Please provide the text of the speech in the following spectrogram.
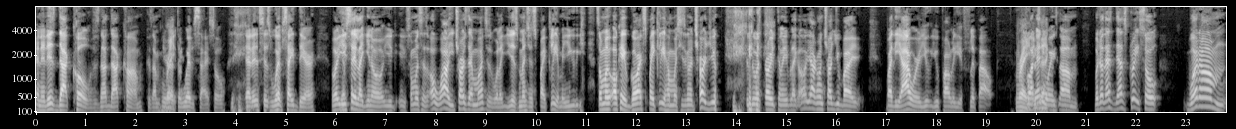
and it is dot co. It's not dot com because I'm here right. at the website. So that is his website there. Well, yep. you say like you know, you, if someone says, "Oh wow, you charge that much," well, like you just mentioned Spike Lee. I mean, you someone okay, go ask Spike Lee how much he's going to charge you to do a storytelling. Be like, "Oh yeah, I'm going to charge you by by the hour, you you probably flip out. Right. But exactly. anyways, um, but no, that's that's great. So, what um,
